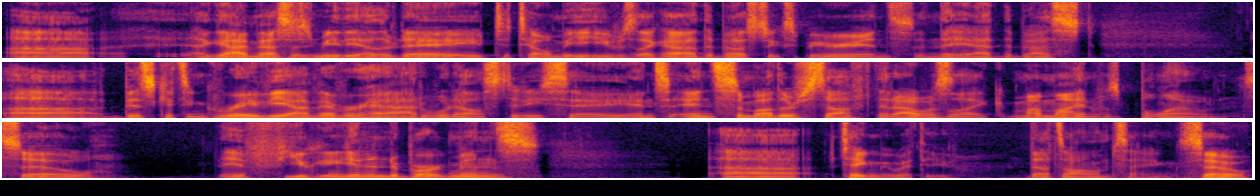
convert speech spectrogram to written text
Uh, a guy messaged me the other day to tell me he was like, I had the best experience. And they had the best uh, biscuits and gravy I've ever had. What else did he say? And, and some other stuff that I was like, my mind was blown. So if you can get into Berckmans, uh, take me with you. That's all I'm saying. So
